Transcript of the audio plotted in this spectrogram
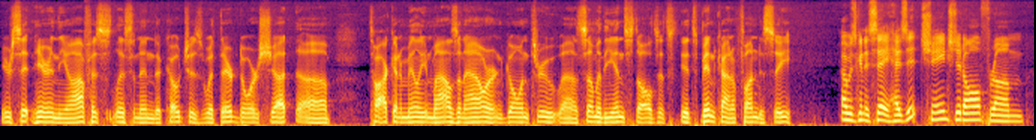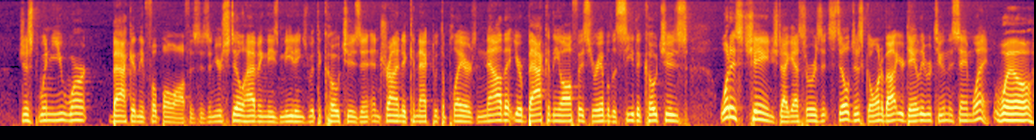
you're sitting here in the office listening to coaches with their doors shut, uh, talking a million miles an hour and going through uh, some of the installs. It's it's been kind of fun to see. I was going to say, has it changed at all from just when you weren't back in the football offices and you're still having these meetings with the coaches and, and trying to connect with the players? Now that you're back in the office, you're able to see the coaches. What has changed, I guess, or is it still just going about your daily routine the same way? Well,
